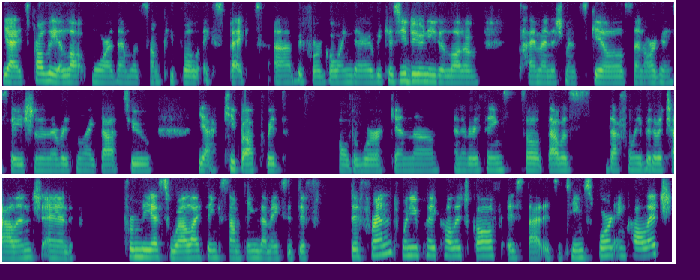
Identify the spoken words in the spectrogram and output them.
yeah, it's probably a lot more than what some people expect uh, before going there because you do need a lot of time management skills and organization and everything like that to, yeah, keep up with all the work and uh, and everything. So that was definitely a bit of a challenge. And for me as well, I think something that makes it diff- different when you play college golf is that it's a team sport in college,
